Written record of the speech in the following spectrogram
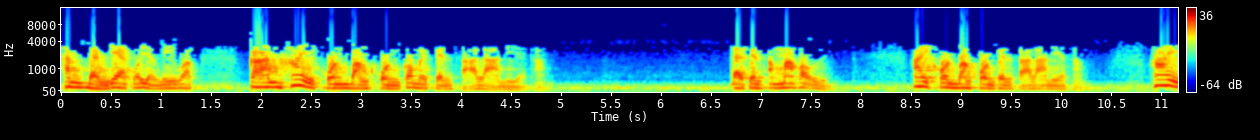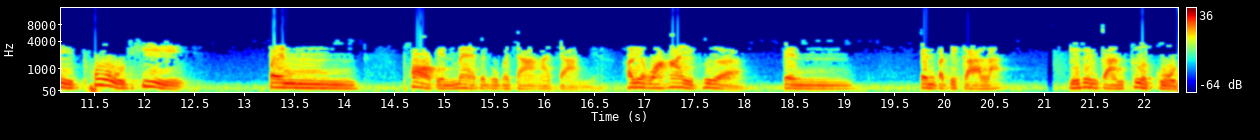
ท่านแบ่งแยกไว้อย่างนี้ว่า การให้คนบางคนก็ไม่เป็นศาลานิยธรรมแต่เป็นธรรมะข้ออื่น ให้คนบางคนเป็นศาลานิยธรรมให้ผู้ที่เป็นพ่อเป็นแม่เป็นอุปชาอาจารย์เนี่ยเขาเรียกว่าให้เพื่อเป็นเป็นปฏิการละ หรือเป็นการเกื้อกูล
